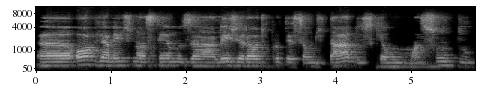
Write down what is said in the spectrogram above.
Uh, obviamente, nós temos a Lei Geral de Proteção de Dados, que é um assunto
